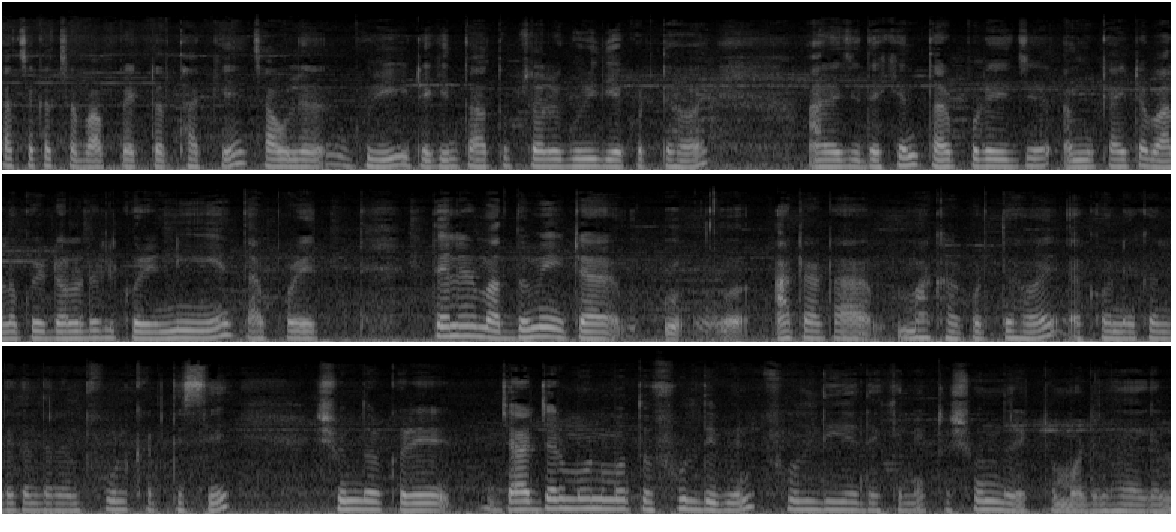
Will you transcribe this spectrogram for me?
কাঁচা কাঁচা বাপ একটা থাকে। চাউলের গুঁড়ি, এটা কিন্তু আতপ চাউলের গুঁড়ি দিয়ে করতে হয়। আর এই যে দেখেন, তারপরে এই যে আমি কাইটা ভালো করে ডলাডলি করে নিয়ে তারপরে তেলের মাধ্যমে এটা আটাটা মাখা করতে হয়। এখন এখন দেখেন তাহলে আমি ফুল কাটতেছি। সুন্দর করে যার যার মন মতো ফুল দিবেন, ফুল দিয়ে দেখেন একটা সুন্দর একটা মডেল হয়ে গেল।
